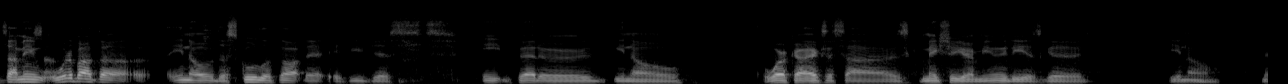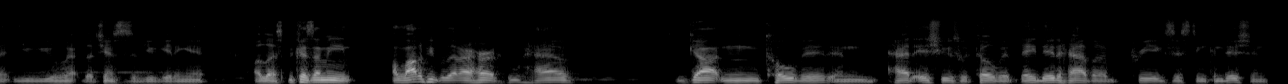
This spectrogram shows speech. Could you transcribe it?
So I mean, So- what about the you know the school of thought that if you just eat better, you know, work out, exercise, make sure your immunity is good, you know, that you you have the chances of you getting it are less because I mean, a lot of people that I heard who have gotten COVID and had issues with COVID, they did have a pre-existing condition.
